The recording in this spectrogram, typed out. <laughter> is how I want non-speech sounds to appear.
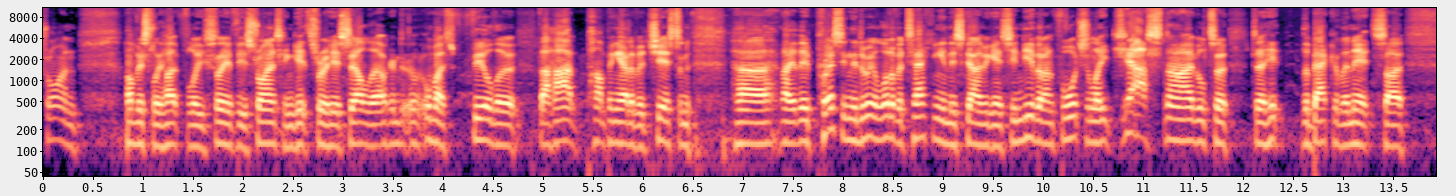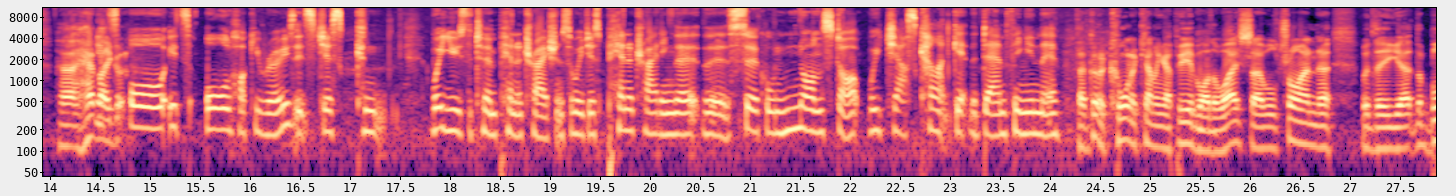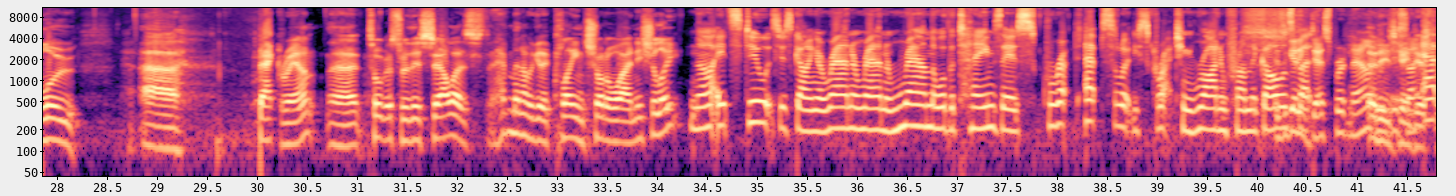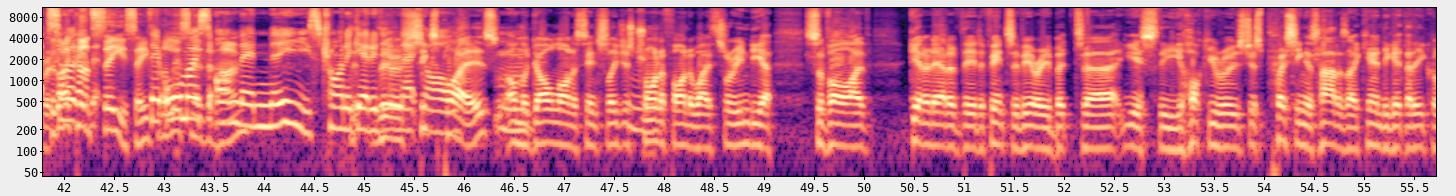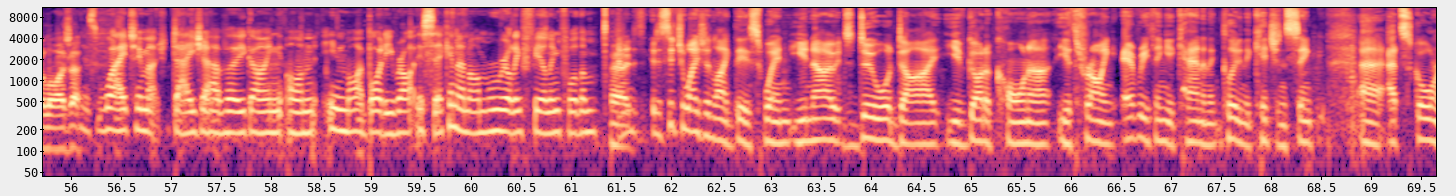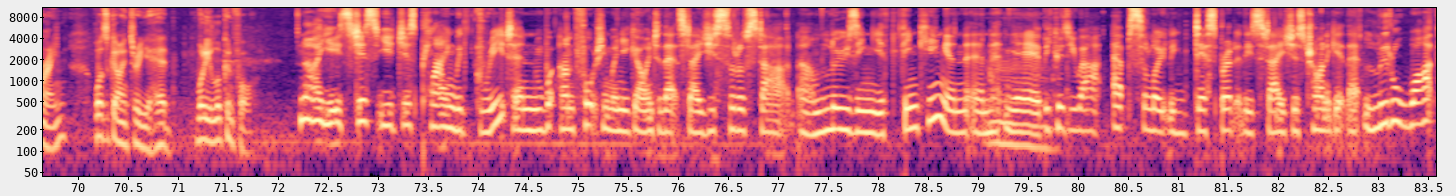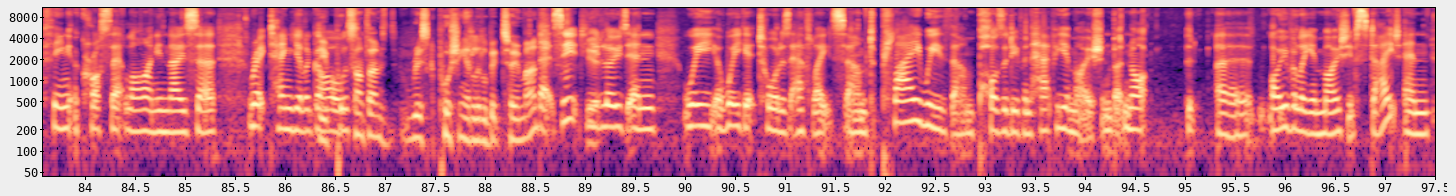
try and obviously, hopefully, see if the Australians can get through here. Sal, I can almost feel the, the heart pumping out of her chest, and uh, they, they're pressing. They're doing a lot of attacking in this game against India, but unfortunately, just not able to, to hit the back of the net. So, uh, have it's they got? all it's all hockey roos. It's just con- we use the term penetration, so we're just penetrating the, the circle non-stop. We just can't get the damn thing in there. They've got a corner coming up here, by the way, so we'll try and uh, with the uh, the blue. Uh, background. Uh, talk us through this, Sal. As haven't been able to get a clean shot away initially. No, it's still it's just going around and round and round all the teams. They're scra- absolutely scratching right in front of the goals. Is it getting but desperate now? It would is you getting say? desperate. Because I can't see you. See, they're for the almost at on home. their knees trying to get it there in are that six goal. Mm. players on the goal line, essentially, just trying to find a way through. India survive. Get it out of their defensive area, but uh, yes, the Hockeyroos just pressing as hard as they can to get that equaliser. There's way too much deja vu going on in my body right this second, and I'm really feeling for them. And in a- in a situation like this, when you know it's do or die, you've got a corner, you're throwing everything you can, and including the kitchen sink uh, at scoring. What's going through your head? What are you looking for? No, it's just you're just playing with grit, and w- unfortunately, when you go into that stage, you sort of start um, losing your thinking, and, and Mm. yeah, because you are absolutely desperate at this stage, just trying to get that little white thing across that line in those uh, rectangular Do you put, goals. sometimes risk pushing it a little bit too much? That's it. Yeah. You lose, and we we get taught as athletes um, to play with um, positive and happy emotion, but not uh, overly emotive state. And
